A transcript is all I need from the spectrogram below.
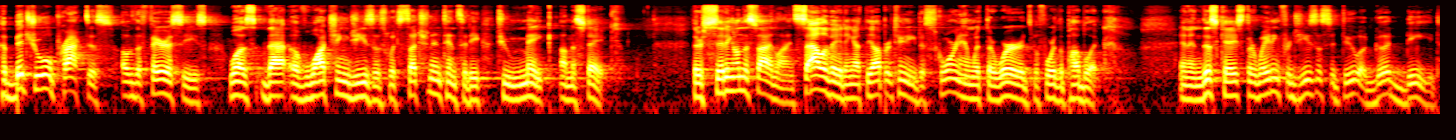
habitual practice of the Pharisees was that of watching Jesus with such an intensity to make a mistake. They're sitting on the sidelines, salivating at the opportunity to scorn him with their words before the public. And in this case, they're waiting for Jesus to do a good deed.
